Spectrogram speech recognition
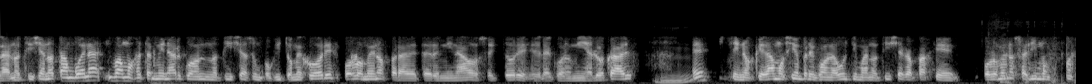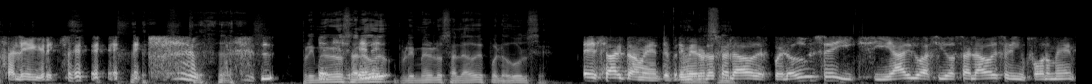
la noticia no tan buena y vamos a terminar con noticias un poquito mejores, por lo menos para determinados sectores de la economía local. ¿eh? Si nos quedamos siempre con la última noticia, capaz que por lo menos salimos más alegres. primero lo salado, primero lo salado, después lo dulce. Exactamente, primero lo salado, después lo dulce, y si algo ha sido salado es el informe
